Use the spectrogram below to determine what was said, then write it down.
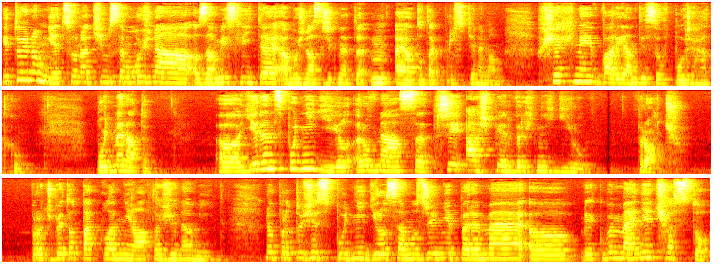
je to jenom něco, nad čím se možná zamyslíte a možná si řeknete, mm, a já to tak prostě nemám. Všechny varianty jsou v pořádku. Pojďme na to. Uh, jeden spodní díl rovná se 3 až 5 vrchních dílů. Proč? Proč by to takhle měla ta žena mít? No, protože spodní díl samozřejmě pereme uh, jakoby méně často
